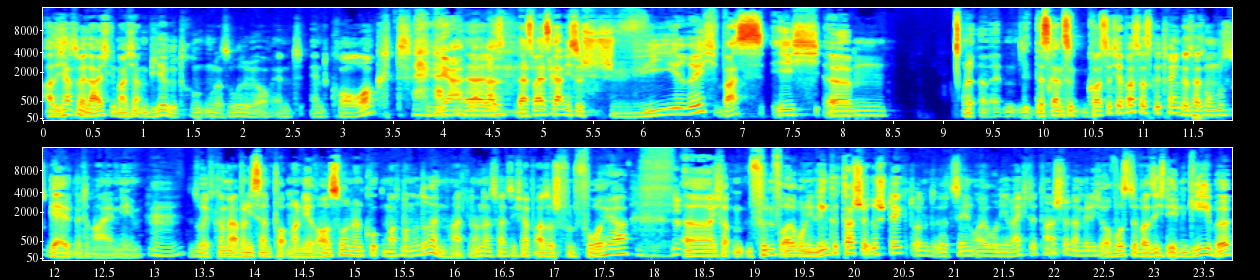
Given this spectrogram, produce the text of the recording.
Also ich habe es mir leicht gemacht, ich habe ein Bier getrunken, das wurde mir auch ent, entkorkt. Ja, Äh, das, also, das war jetzt gar nicht so schwierig. Was ich, ähm, äh, das Ganze kostet ja was, das Getränk, das heißt, man muss Geld mit reinnehmen. Mhm. So, jetzt kann man aber nicht sein Portemonnaie rausholen und dann gucken, was man nur drin hat. Ne? Das heißt, ich habe also schon vorher, äh, ich glaube, fünf Euro in die linke Tasche gesteckt und äh, zehn Euro in die rechte Tasche, damit ich auch wusste, was ich denen gebe.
